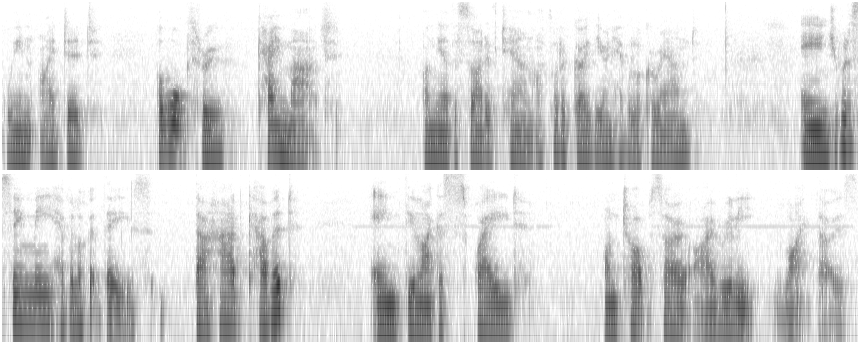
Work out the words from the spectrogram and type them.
when I did a walk through Kmart on the other side of town. I thought I'd go there and have a look around. And you would have seen me have a look at these. They're hard covered and they're like a suede on top. So I really like those.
